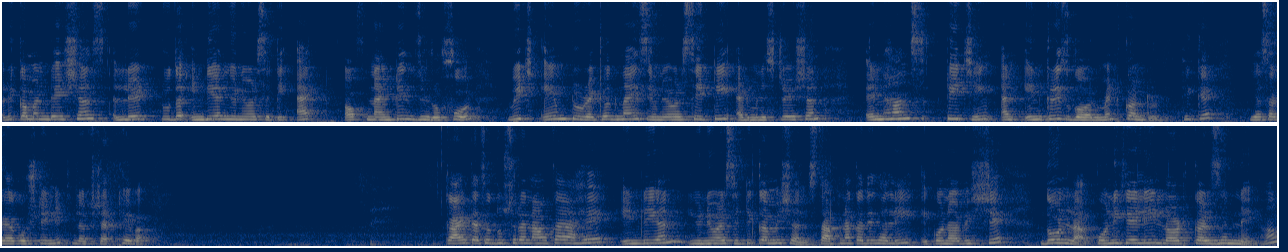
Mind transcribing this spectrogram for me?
recommendations led to the Indian university act of nineteen zero four which aim to recognize university administration enhance teaching and increase government control ठीक आहे? या सगळ्या गोष्टी नीट लक्षात ठेवा. काय त्याचं दुसरं नाव काय आहे? Indian university commission. स्थापना कधी झाली? एकोणावीसशे दोनला. कोणी केली? लॉर्ड कर्झनने हां?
